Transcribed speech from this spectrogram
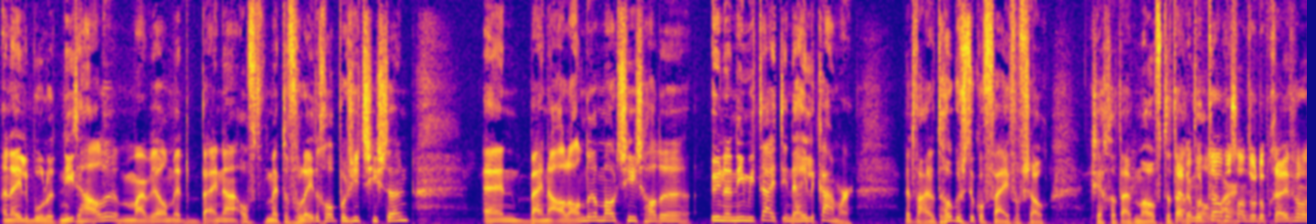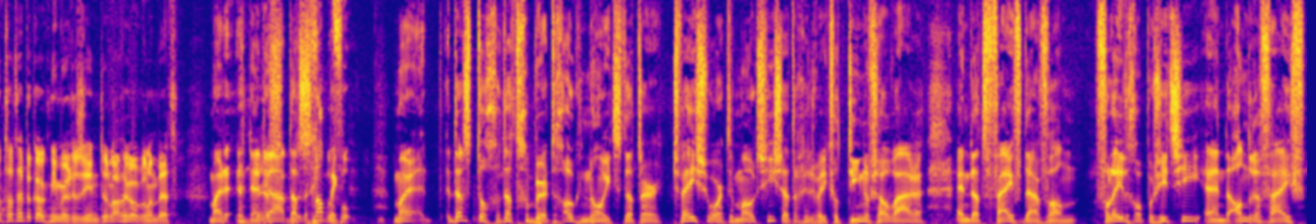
een heleboel het niet haalden. Maar wel met bijna of met de volledige oppositiesteun. En bijna alle andere moties hadden unanimiteit in de hele Kamer. Dat waren er ook een stuk of vijf of zo. Ik zeg dat uit mijn hoofd. Dat Ja, daar moet Thomas maar- antwoord op geven, want dat heb ik ook niet meer gezien. Toen lag ik ook al in bed. Maar de- nee, dat, Ja, dat snap ik. Maar dat, is toch, dat gebeurt toch ook nooit? Dat er twee soorten moties, dat er weet ik veel, tien of zo waren. En dat vijf daarvan volledige oppositie en de andere vijf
